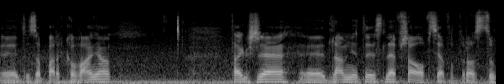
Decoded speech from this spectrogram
e, do zaparkowania. Także e, dla mnie to jest lepsza opcja po prostu.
